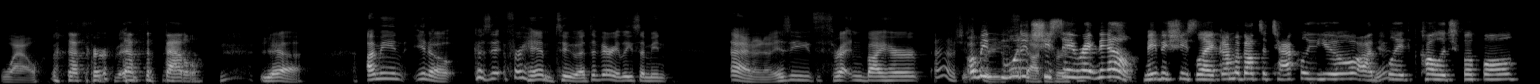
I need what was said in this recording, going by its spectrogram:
Wow. that's Perfect. that's the battle. Yeah. I mean, you know, because for him too, at the very least, I mean, I don't know. Is he threatened by her? I don't know. She's I mean, what did she stocky say right now? Maybe she's like, "I'm about to tackle you. I Yeah. played college football.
